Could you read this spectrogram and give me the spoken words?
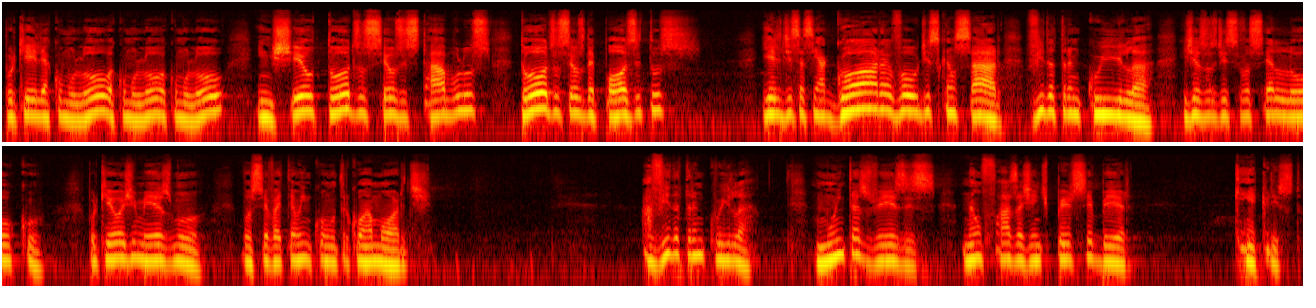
porque ele acumulou, acumulou, acumulou, encheu todos os seus estábulos, todos os seus depósitos, e ele disse assim: Agora eu vou descansar, vida tranquila. E Jesus disse: Você é louco, porque hoje mesmo você vai ter um encontro com a morte. A vida tranquila, muitas vezes, não faz a gente perceber quem é Cristo.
